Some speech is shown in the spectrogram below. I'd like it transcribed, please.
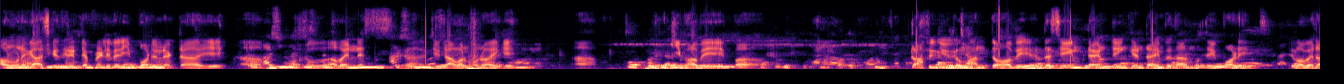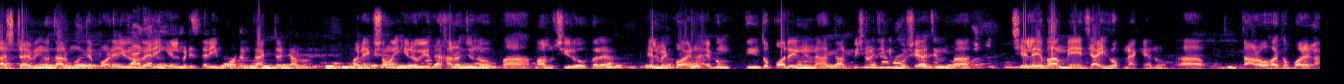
আমার মনে হয় আজকের দিনে ডেফিনেটলি ভেরি ইম্পর্টেন্ট একটা ইয়ে টু অ্যাওয়ারনেস যেটা আমার মনে হয় কীভাবে ট্রাফিকগুলো মানতে হবে at the same time drink and drive তার মধ্যেই পড়ে, এভাবে রাশ ড্রাইভিংও তার মধ্যে পড়ে even wearing helmet is very important factor কারণ অনেক সময় হিরোগিরি দেখানোর জন্য বা মানুষ হিরো হেলমেট পরে না, এবং তিনি তো পরেনই না, তার পিছনে যিনি বসে আছেন বা ছেলে বা মেয়ে যাই হোক না কেন তারাও হয়তো পরে না।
